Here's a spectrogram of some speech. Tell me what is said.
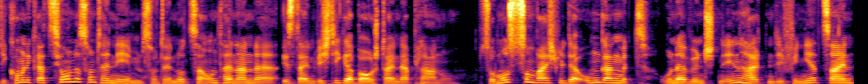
Die Kommunikation des Unternehmens und der Nutzer untereinander ist ein wichtiger Baustein der Planung. So muss zum Beispiel der Umgang mit unerwünschten Inhalten definiert sein,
